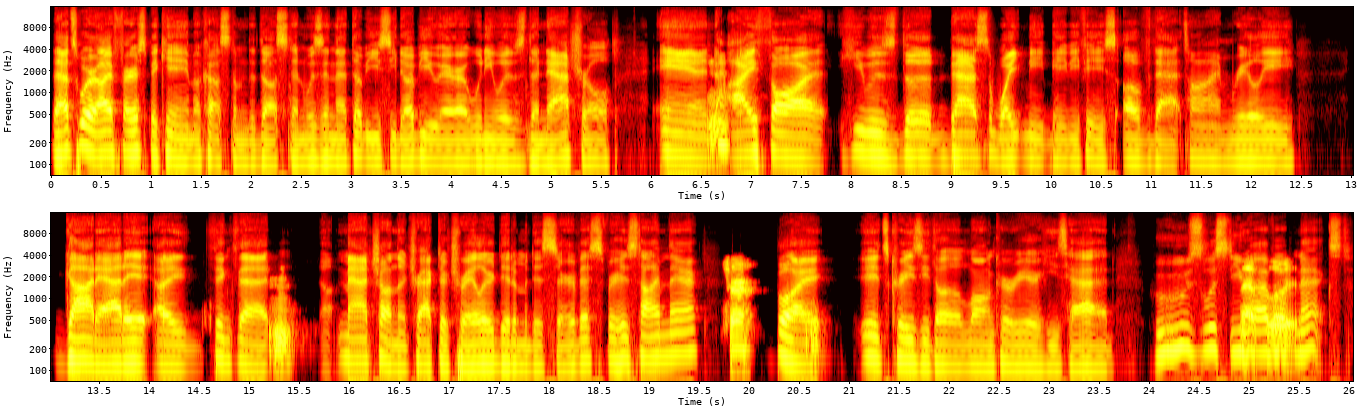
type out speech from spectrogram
That's where I first became accustomed to Dustin was in that WCW era when he was the natural. And I thought he was the best white meat babyface of that time. Really got at it. I think that uh, match on the tractor trailer did him a disservice for his time there. Sure. But it's crazy the long career he's had. Whose list do you have up next?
